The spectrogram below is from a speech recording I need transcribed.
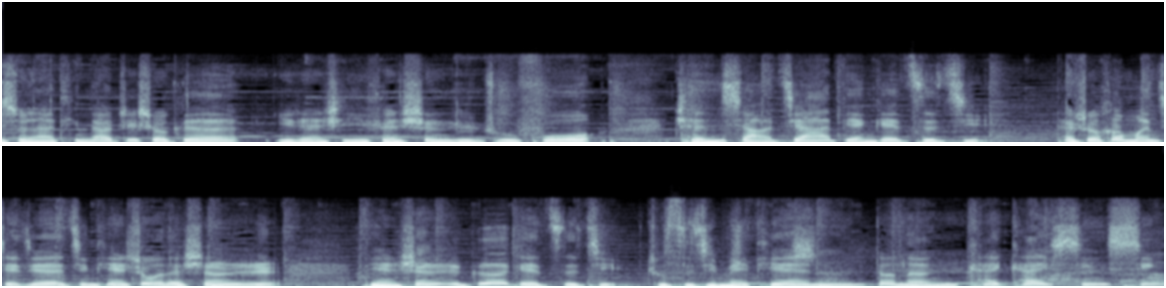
继续来听到这首歌，依然是一份生日祝福。陈小佳点给自己，他说：“贺萌姐姐，今天是我的生日，点生日歌给自己，祝自己每天都能开开心心。”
